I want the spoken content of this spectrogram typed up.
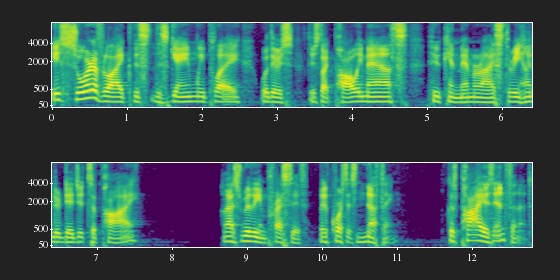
It's sort of like this, this game we play where there's, there's like polymaths who can memorize 300 digits of pi. And that's really impressive. But of course, it's nothing because pi is infinite.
